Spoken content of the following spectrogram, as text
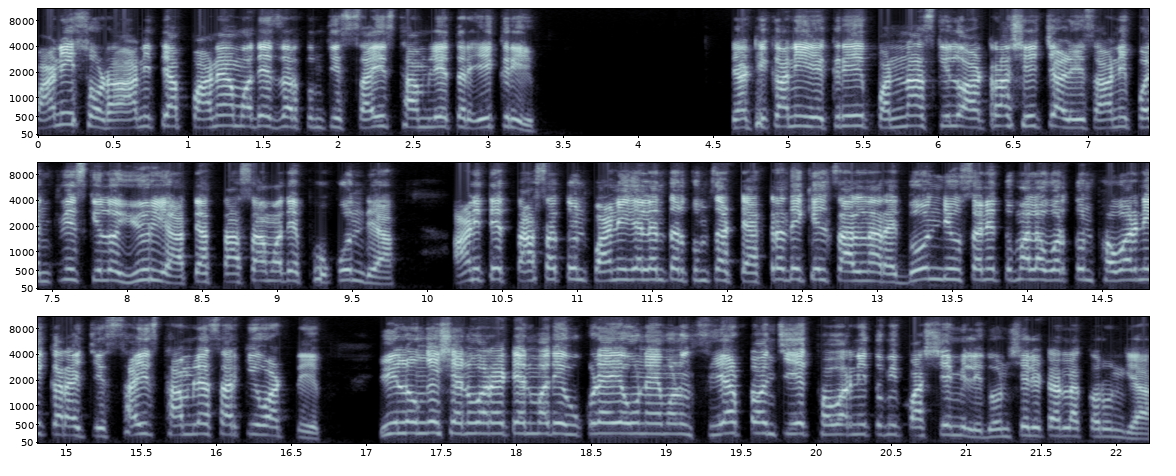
पाणी सोडा आणि त्या पाण्यामध्ये जर तुमची साईज थांबली तर एकरी. त्या ठिकाणी एकरी पन्नास किलो अठराशे चाळीस आणि पंचवीस किलो युरिया त्या तासामध्ये फुकून द्या. आणि ते तासातून पाणी गेल्यानंतर तुमचा ट्रॅक्टर देखील चालणार आहे. दोन दिवसांनी तुम्हाला वरतून फवारणी करायची. साईज थांबल्यासारखी वाटते. इलोंगेशन व्हरायट्यांमध्ये उकड्या येऊ नये म्हणून सियाप्टॉनची एक फवारणी तुम्ही पाचशे मिली दोनशे लिटरला करून घ्या.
